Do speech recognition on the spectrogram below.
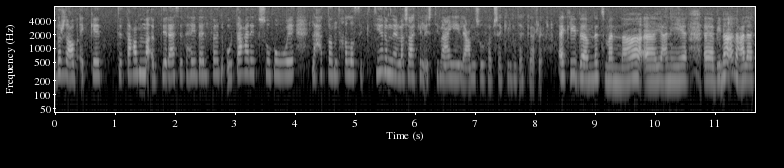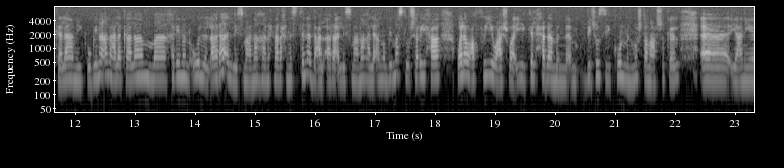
برجع بأكد تتعمق بدراسة هيدا الفن وتعرف شو هو لحتى نتخلص كثير من المشاكل الاجتماعية اللي عم نشوفها بشكل متكرر أكيد بنتمنى آه، يعني آه، بناء على كلامك وبناء على كلام آه، خلينا نقول الآراء اللي سمعناها نحن رح نستند على الآراء اللي سمعناها لأنه بيمثلوا شريحة ولو عفوية وعشوائية كل حدا من بجوز يكون من مجتمع شكل يعني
